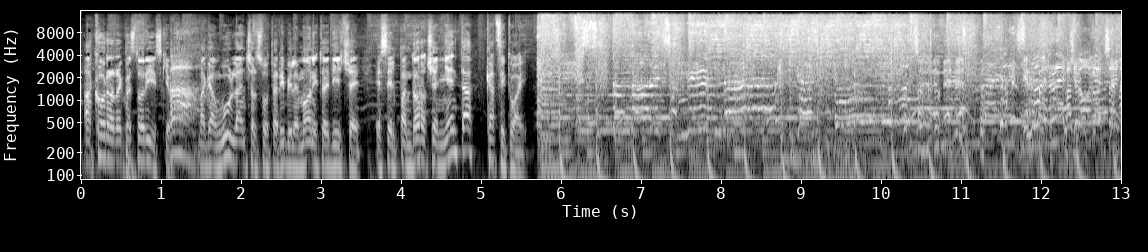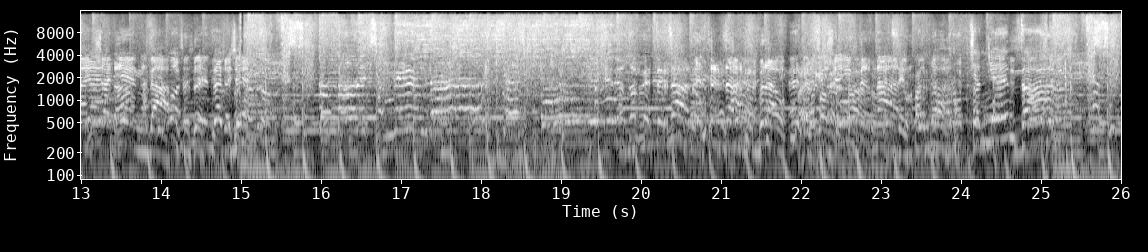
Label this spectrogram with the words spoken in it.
a correre questo rischio. Ah. Ma Gan-woo lancia il suo terribile monito e dice: E se il Pandoro c'è niente, cazzi tuoi. C'anienda. In realtà lui è ternano. Ternano, bravo. C'è internato. C'è niente. Se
